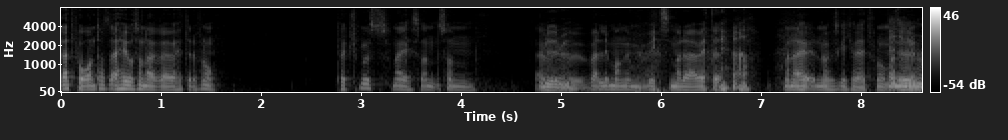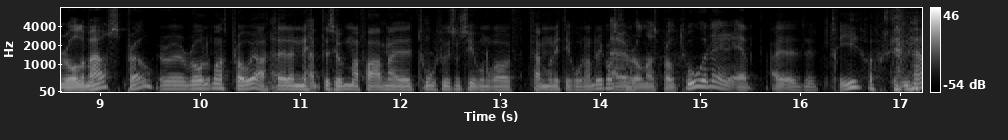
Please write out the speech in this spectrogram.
rett foran tasten. Jeg har jo sånn der, hva heter det for noe? Touchmus? Nei, sånn, sånn det er jo veldig mange vitser med det, jeg vet det. Ja. Men jeg, nå husker jeg ikke hva det heter for noe. Heter Men, det Roller Mouse Pro? Roller Mouse Pro, ja, til den nette summen av faen med 2795 kroner det Er det koster. Roller Mouse Pro 2 eller 1? Nei, det er Tre, tror jeg. Ja,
